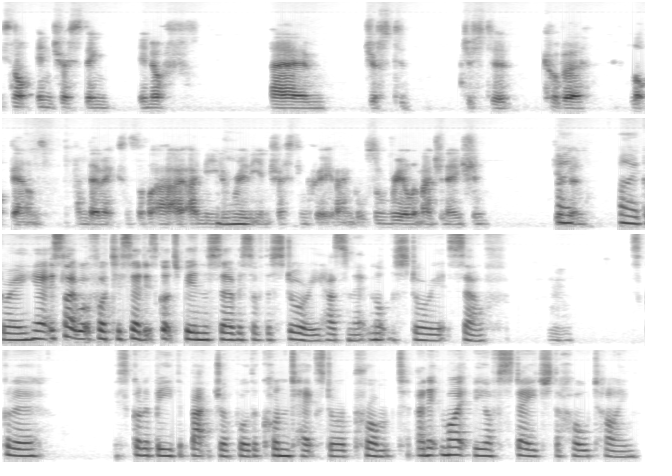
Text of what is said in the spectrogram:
it's not interesting enough um, just to just to cover lockdowns, pandemics, and stuff like that. I, I need mm-hmm. a really interesting creative angle, some real imagination given. I, I agree. Yeah, it's like what Foti said. It's got to be in the service of the story, hasn't it? Not the story itself. Mm. It's got to it's got to be the backdrop or the context or a prompt and it might be off stage the whole time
